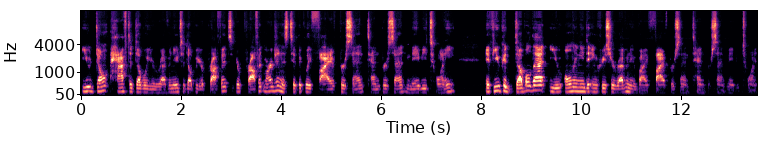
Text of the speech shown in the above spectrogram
you don't have to double your revenue to double your profits. Your profit margin is typically five percent, ten percent, maybe twenty if you could double that, you only need to increase your revenue by 5%, 10%, maybe 20.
